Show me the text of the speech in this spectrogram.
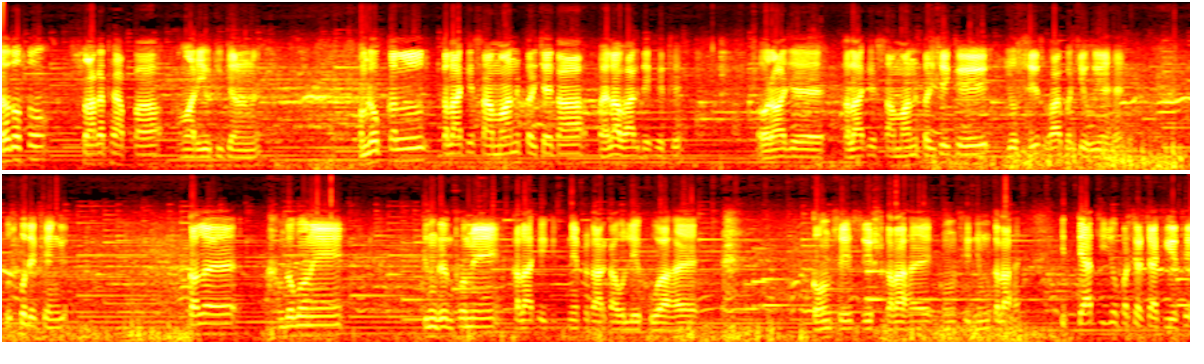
हेलो दोस्तों, स्वागत है आपका हमारे यूट्यूब चैनल में। हम लोग कल कला के सामान्य परिचय का पहला भाग देखे थे और आज कला के सामान्य परिचय के जो शेष भाग बचे हुए हैं, उसको देखेंगे। कल हम लोगों ने तीन ग्रंथों में कला के कितने प्रकार का उल्लेख हुआ है, कौन से श्रेष्ठ कला है, कौन सी निम्न कला है, इत्यादि चीज़ों पर चर्चा किए थे।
